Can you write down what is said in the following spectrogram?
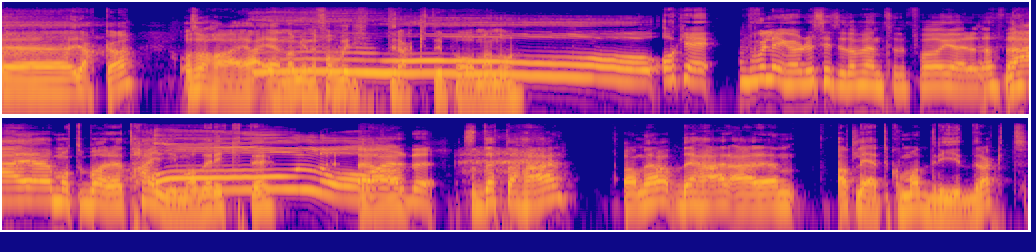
eh, jakka, og så har jeg en av mine favorittdrakter på meg nå. Ok, Hvor lenge har du sittet og ventet på å gjøre dette? Nei, jeg måtte bare time det riktig. Oh! Ja. Så dette her, Anja, det her er en Atletico Madrid-drakt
